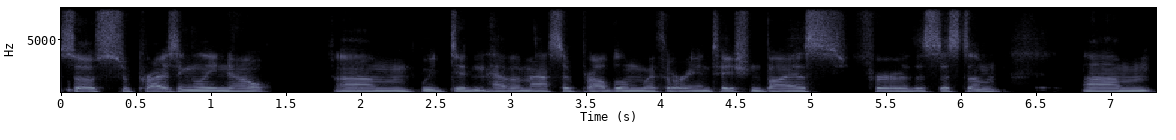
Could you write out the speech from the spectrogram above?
So surprisingly, no. Um, we didn't have a massive problem with orientation bias for the system. Um,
